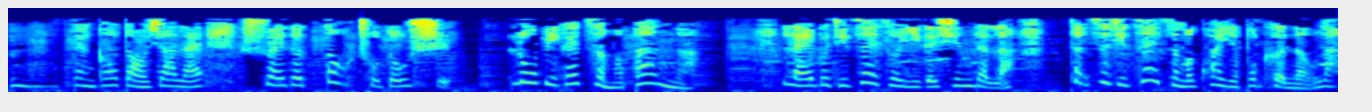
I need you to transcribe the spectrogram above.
嗯，蛋糕倒下来，摔得到处都是。卢比该怎么办呢？来不及再做一个新的了，他自己再怎么快也不可能了。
